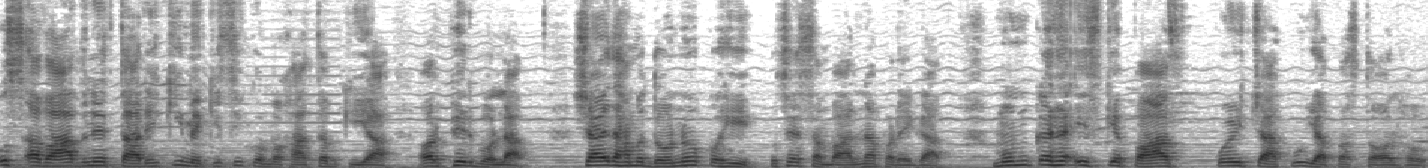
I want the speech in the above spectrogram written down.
उस आवाज़ ने तारीकी में किसी को मुखातब किया और फिर बोला, शायद हम दोनों को ही उसे संभालना पड़ेगा। मुमकिन है इसके पास कोई चाकू या पस्तौल हो।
